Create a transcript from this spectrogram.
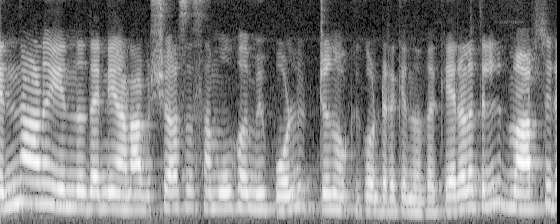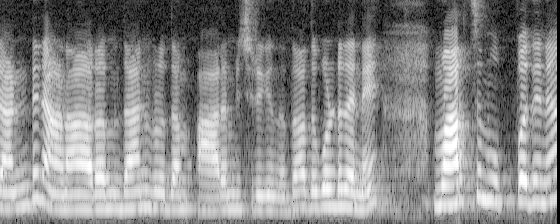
എന്നാണ് എന്ന് തന്നെയാണ് വിശ്വാസ സമൂഹം ഇപ്പോൾ ഉറ്റുനോക്കിക്കൊണ്ടിരിക്കുന്നത്. കേരളത്തിൽ മാർച്ച് രണ്ടിനാണ് റംദാൻ വ്രതം ആരംഭിച്ചിരിക്കുന്നത്. അതുകൊണ്ട് തന്നെ മാർച്ച് മുപ്പതിന്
